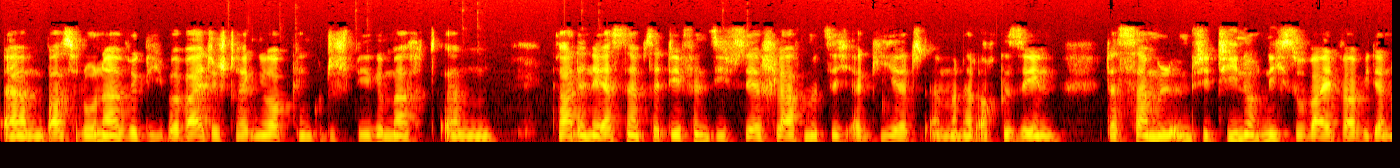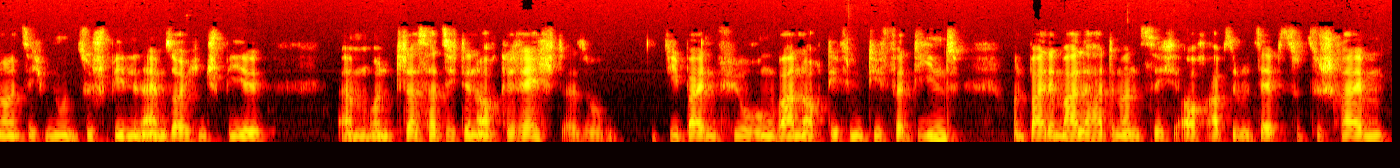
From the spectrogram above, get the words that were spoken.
Ähm, Barcelona wirklich über weite Strecken überhaupt kein gutes Spiel gemacht. Ähm, Gerade in der ersten Halbzeit defensiv sehr schlafmützig agiert. Ähm, man hat auch gesehen, dass Samuel Umtiti noch nicht so weit war, wieder 90 Minuten zu spielen in einem solchen Spiel. Ähm, und das hat sich dann auch gerecht. Also die beiden Führungen waren auch definitiv verdient und beide Male hatte man es sich auch absolut selbst zuzuschreiben.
